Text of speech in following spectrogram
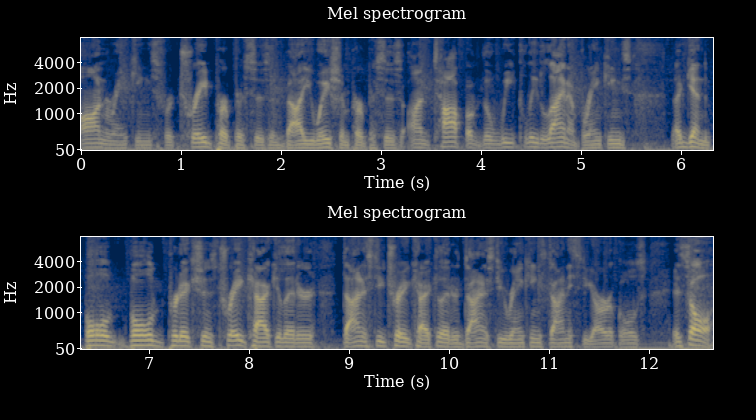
on rankings for trade purposes and valuation purposes on top of the weekly lineup rankings. Again, bold bold predictions, trade calculator, dynasty trade calculator, dynasty rankings, dynasty articles. It's all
